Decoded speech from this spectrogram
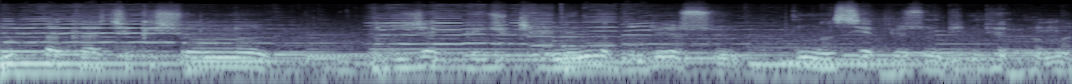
Mutlaka çıkış yolunu bulacak gücü kendinde buluyorsun. Bunu nasıl yapıyorsun bilmiyorum ama.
